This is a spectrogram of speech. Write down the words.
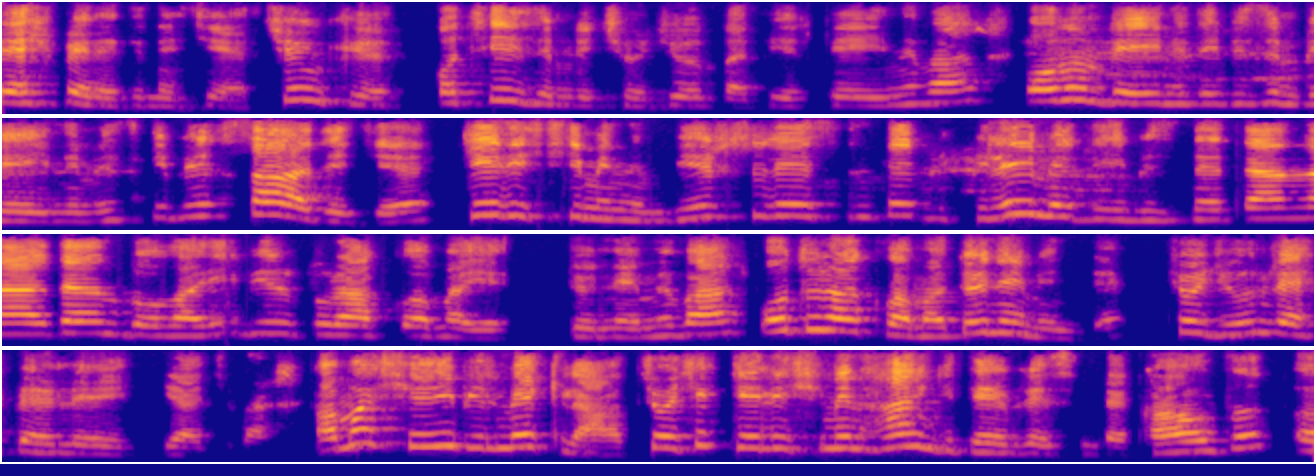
rehber edineceğiz. Çünkü otizmli çocuğun da bir beyni var. Onun beyni de bizim beynimiz gibi sadece gelişiminin bir süresinde bilemediğimiz nedenlerden dolayı bir duraklamayı dönemi var. O duraklama döneminde çocuğun rehberliğe ihtiyacı var. Ama şeyi bilmek lazım. Çocuk gelişimin hangi devresinde kaldı? Ee,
